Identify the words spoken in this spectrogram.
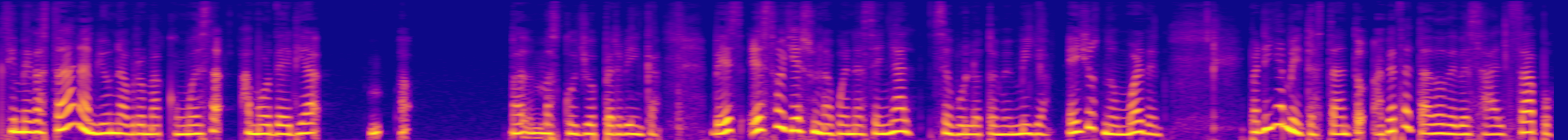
si me gastaran a mí una broma como esa, amordería masculló Pervinca. ¿Ves? Eso ya es una buena señal, se burló Tomemilla. Ellos no muerden. Panilla, mientras tanto, había tratado de besar al sapo,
